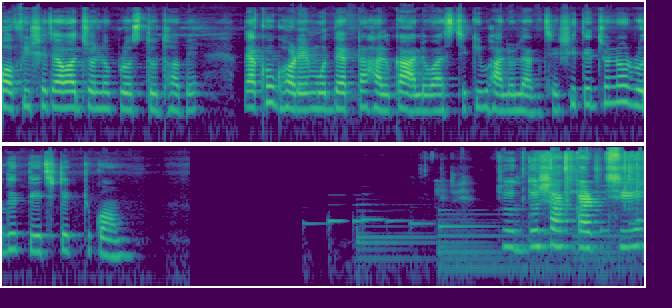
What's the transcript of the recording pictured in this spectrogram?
অফিসে যাওয়ার জন্য প্রস্তুত হবে। দেখো ঘরের মধ্যে একটা হালকা আলো আসছে, কি ভালো লাগছে। শীতের জন্য রোদের তেজটা একটু কম। চোদ্দ শাক কাটছি,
